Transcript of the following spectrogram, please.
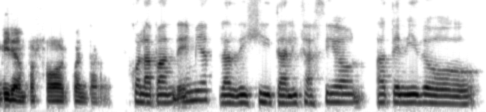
Miriam, por favor, cuéntanos. Con la pandemia, la digitalización ha tenido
